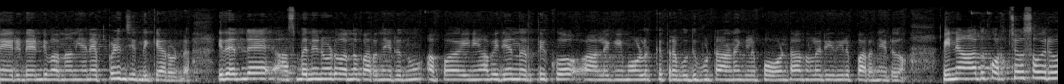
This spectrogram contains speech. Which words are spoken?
നേരിടേണ്ടി വന്നതെന്ന് ഞാൻ എപ്പോഴും ചിന്തിക്കാറുണ്ട്. ഇതെന്റെ ഹസ്ബൻഡിനോട് വന്ന് പറഞ്ഞിരുന്നു. അപ്പോൾ ഇനി അഭിനയം നിർത്തിക്കോ? അല്ലെങ്കിൽ മോൾക്ക് ഇത്ര ബുദ്ധിമുട്ടാണെങ്കിൽ പോകണ്ട എന്നുള്ള രീതിയിൽ പറഞ്ഞിരുന്നു. പിന്നെ അത് കുറച്ച് ദിവസം ഒരു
